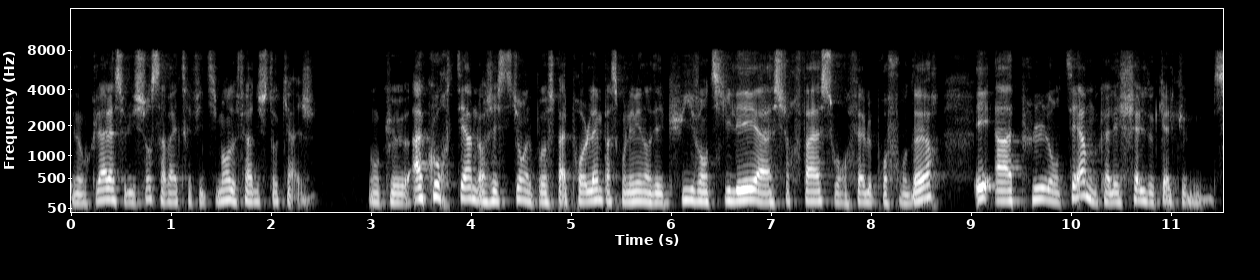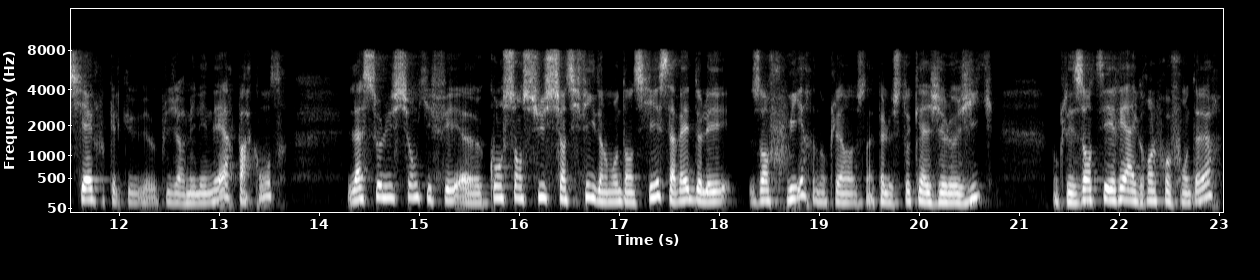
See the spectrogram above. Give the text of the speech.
Et donc là, la solution, ça va être effectivement de faire du stockage. Donc euh, à court terme, leur gestion, elle pose pas de problème parce qu'on les met dans des puits ventilés à la surface ou en faible profondeur. Et à plus long terme, donc à l'échelle de quelques siècles ou quelques, euh, plusieurs millénaires, par contre, la solution qui fait euh, consensus scientifique dans le monde entier, ça va être de les enfouir, donc ce qu'on appelle le stockage géologique, donc les enterrer à grande profondeur,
